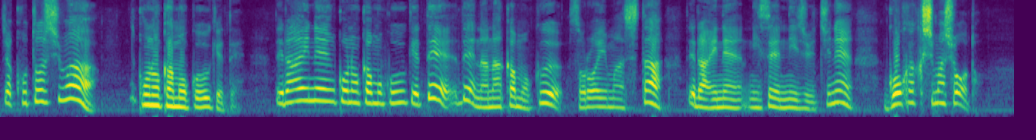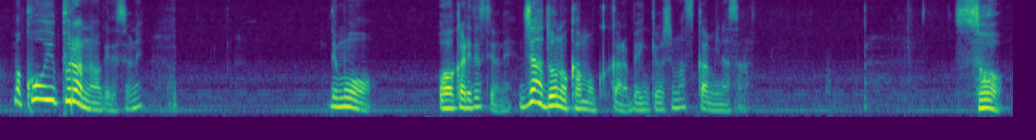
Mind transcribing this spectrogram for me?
じゃあ今年はこの科目を受けてで来年この科目を受けてで7科目揃いましたで来年2021年合格しましょうと、まあ、こういうプランなわけですよね。でもお分かりですよね。じゃあどの科目から勉強しますか皆さん。そう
